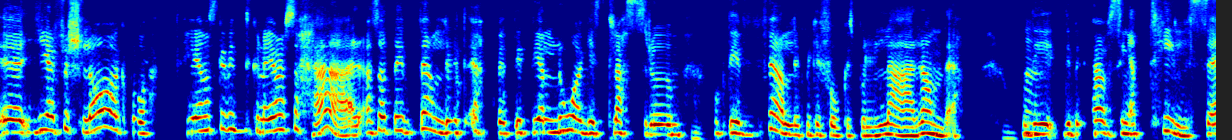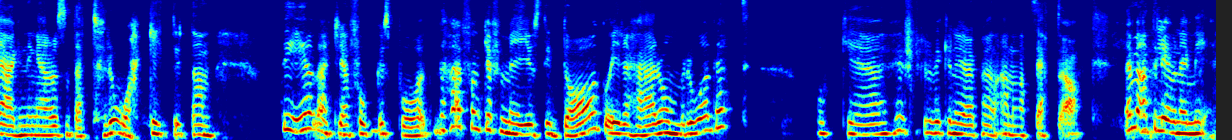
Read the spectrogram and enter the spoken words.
eh, ger förslag på Helena, ska vi inte kunna göra så här? Alltså att det är väldigt öppet, det är ett dialogiskt klassrum och det är väldigt mycket fokus på lärande. Och det, mm. det, behövs inga tillsägningar och sånt där tråkigt utan det är verkligen fokus på det här funkar för mig just idag och i det här området. Och eh, hur skulle vi kunna göra på ett annat sätt? Ja. Nej, men att eleverna är med.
